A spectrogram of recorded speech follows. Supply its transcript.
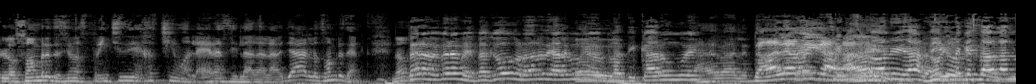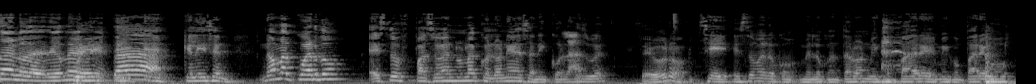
los hombres decimos pinches viejas chimoleras y la la la ya los hombres de antes, ¿no? Espérame, espérame, me acabo de acordar de algo que me güey. platicaron, güey. Ay, vale. Dale, amiga. Si no se me va a dale. olvidar. Dilo, Ahorita que está hablando de lo de Dios y- Que le dicen, no me acuerdo. Esto pasó en una colonia de San Nicolás, güey. ¿Seguro? Sí, esto me lo, me lo contaron mi compadre, mi compadre Hugo.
